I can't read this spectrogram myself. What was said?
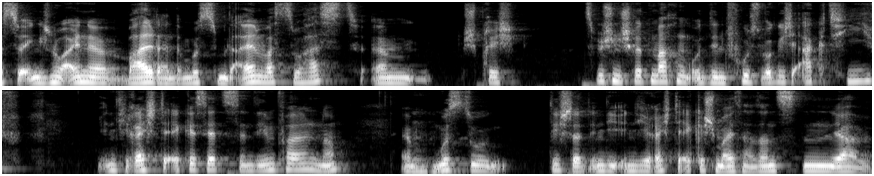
hast du eigentlich nur eine Wahl dann. Da musst du mit allem, was du hast, ähm, sprich Zwischenschritt machen und den Fuß wirklich aktiv in die rechte Ecke setzen, in dem Fall, ne? Ähm, mhm. musst du dich statt in die, in die rechte Ecke schmeißen. Ansonsten, ja,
